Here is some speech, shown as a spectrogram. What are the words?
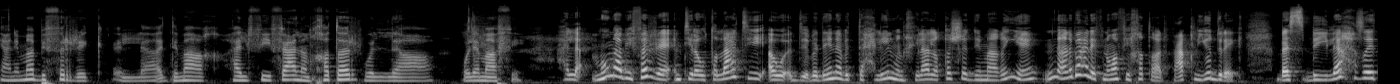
يعني ما بيفرق ال- الدماغ هل في فعلا خطر ولا ولا ما في؟ هلأ مو ما بيفرق. انت لو طلعتي أو بدينا بالتحليل من خلال القشرة الدماغية أنا بعرف إنه ما في خطر فعقلي يدرك. بس بلحظة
